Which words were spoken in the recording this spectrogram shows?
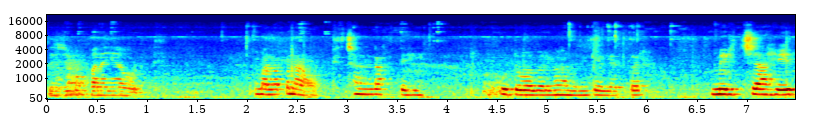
तुझ्या पप्पांनाही आवडते. मला पण आवडते. छान लागते ही. कूट वगैरे घालून केल्या तर. मिरच्या आहेत.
